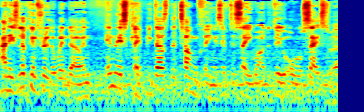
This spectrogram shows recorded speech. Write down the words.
And he's looking through the window. And in this clip, he does the tongue thing as if to say he wanted to do oral sex to her.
